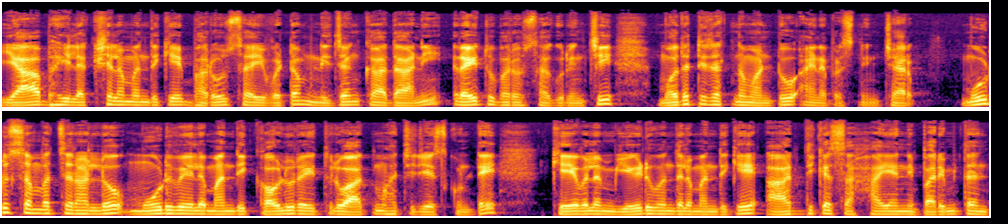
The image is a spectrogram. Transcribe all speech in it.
యాభై లక్షల మందికే భరోసా ఇవ్వటం నిజం కాదా అని రైతు భరోసా గురించి మొదటి రత్నం అంటూ ఆయన ప్రశ్నించారు. మూడు సంవత్సరాల్లో మూడు వేల మంది కౌలు రైతులు ఆత్మహత్య చేసుకుంటే కేవలం ఏడు వందల మందికే ఆర్థిక సహాయాన్ని పరిమితం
